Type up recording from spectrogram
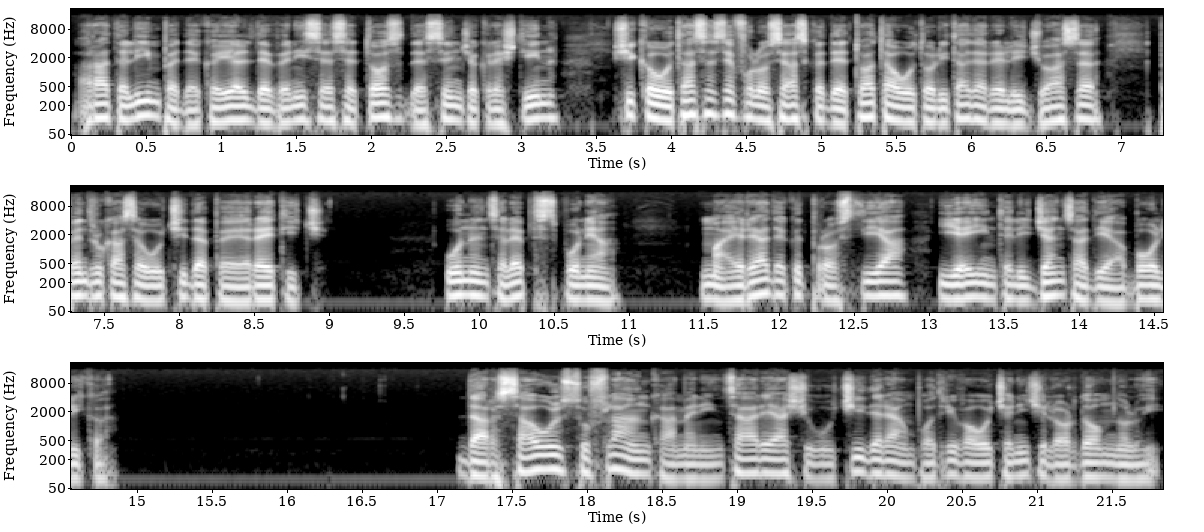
arată limpede că el devenise setos de sânge creștin și căuta să se folosească de toată autoritatea religioasă pentru ca să ucidă pe eretici. Un înțelept spunea, mai rea decât prostia e inteligența diabolică. Dar Saul sufla încă amenințarea și uciderea împotriva ucenicilor Domnului.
